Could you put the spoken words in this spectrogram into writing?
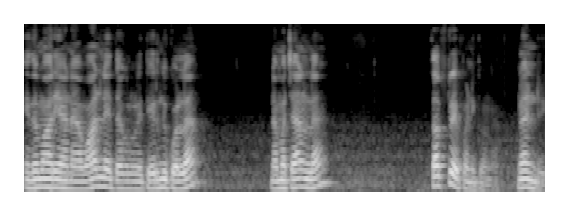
இந்த மாதிரியான வானிலை தகவல்களை தெரிந்து கொள்ள நம்ம சேனலை சப்ஸ்கிரைப் பண்ணிக்கோங்க. நன்றி.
